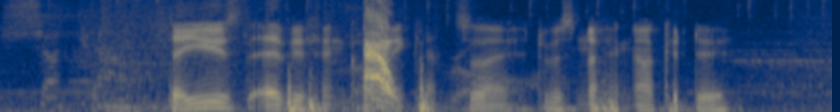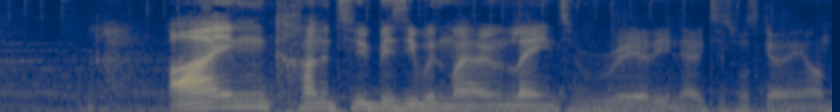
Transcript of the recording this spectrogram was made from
Shut down. They used everything on Ow! me, Kenzo. There was nothing I could do. I'm kind of too busy with my own lane to really notice what's going on.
